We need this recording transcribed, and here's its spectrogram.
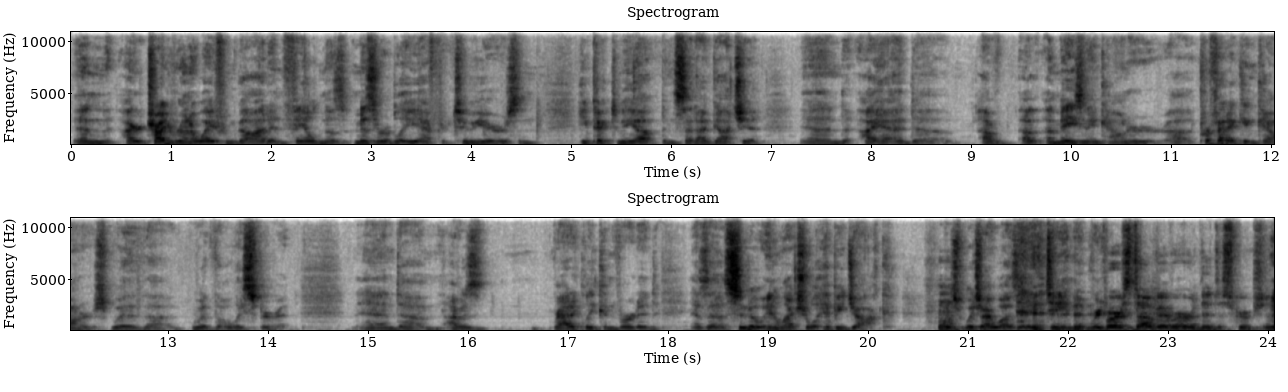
And I tried to run away from God and failed mis- miserably after two years. And He picked me up and said, I've got you. And I had uh, amazing encounter, uh, prophetic encounters with, uh, with the Holy Spirit. And um, I was radically converted as a pseudo intellectual hippie jock which, which I was at 18. But First time I've ever heard the description.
